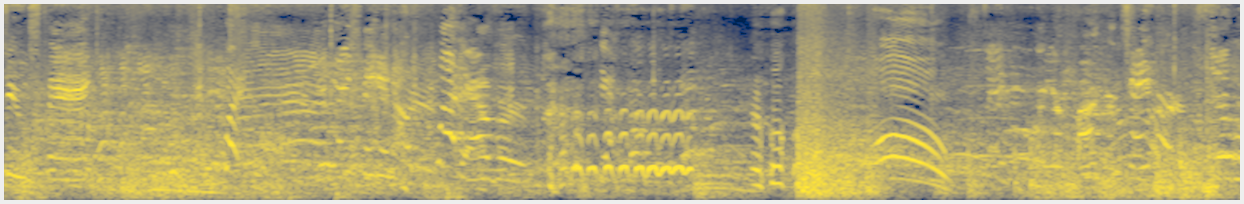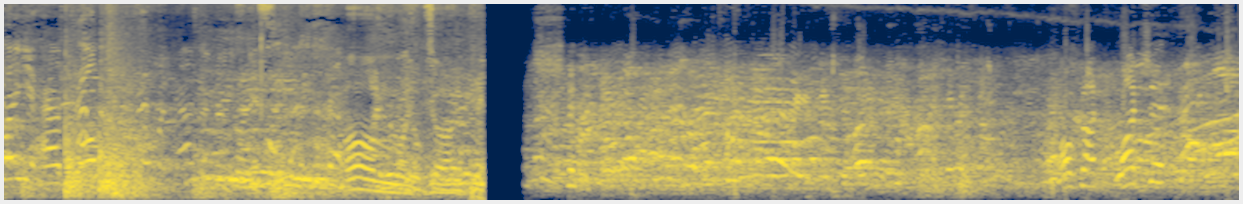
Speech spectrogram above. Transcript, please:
Douchebag. What? You big enough. Whatever. Oh! For your partner chamber. Yeah, right, you have. Oh my god. Oh God, watch it.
